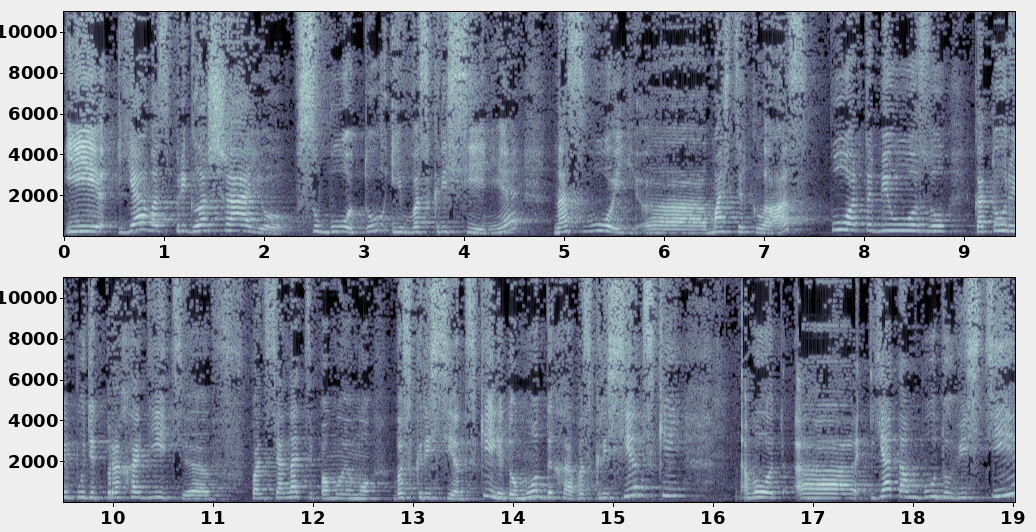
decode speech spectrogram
И я вас приглашаю в субботу и в воскресенье на свой э, мастер-класс по артобиозу, который будет проходить э, в пансионате, по-моему, Воскресенский или Дом отдыха Воскресенский – вот, э, я там буду вести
